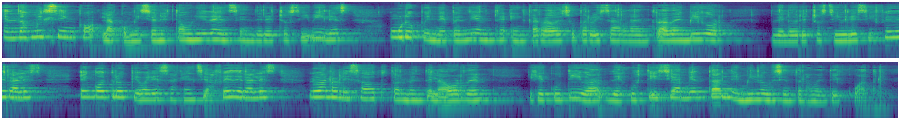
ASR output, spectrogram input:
En 2005, la Comisión Estadounidense en Derechos Civiles, un grupo independiente encargado de supervisar la entrada en vigor de los derechos civiles y federales, encontró que varias agencias federales no han realizado totalmente la orden ejecutiva de justicia ambiental de 1994.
